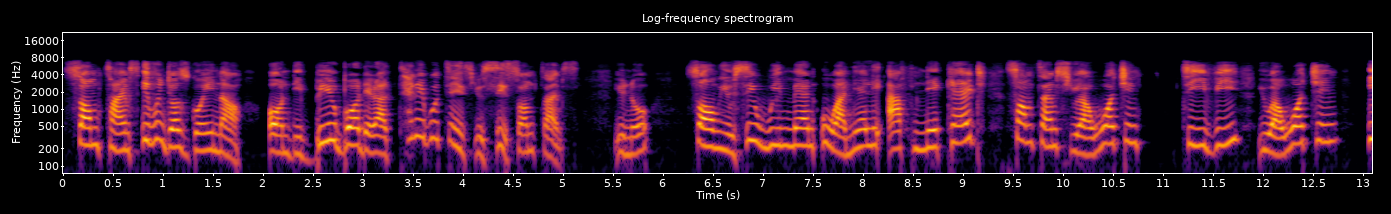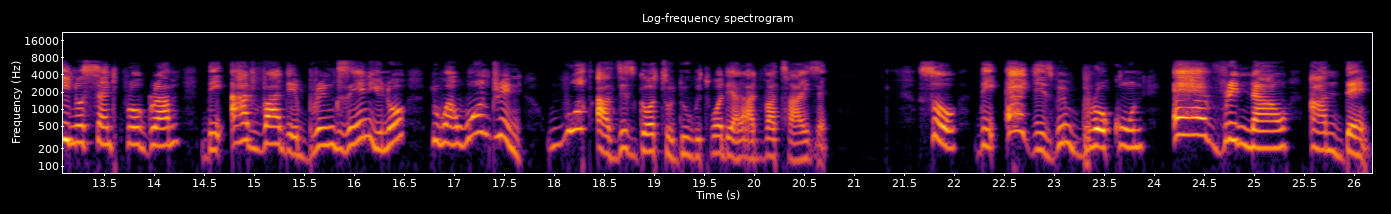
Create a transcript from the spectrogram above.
Sometimes, even just going out on the billboard, there are terrible things you see sometimes. You know, some you see women who are nearly half naked. Sometimes you are watching TV, you are watching innocent program, the advert they brings in, you know, you are wondering what has this got to do with what they are advertising. So the edge is being broken every now and then.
